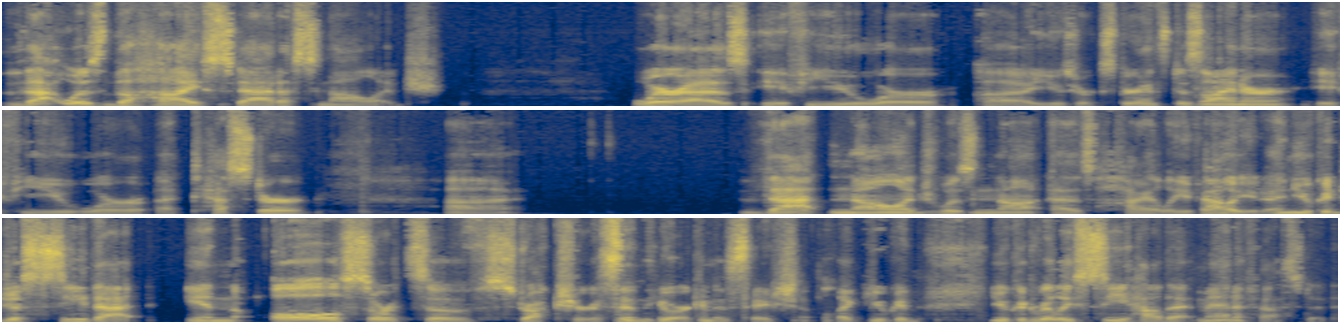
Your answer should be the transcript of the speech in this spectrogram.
that was the high status knowledge. Whereas if you were a user experience designer, if you were a tester, uh, that knowledge was not as highly valued. And you could just see that in all sorts of structures in the organization. Like you could you could really see how that manifested.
